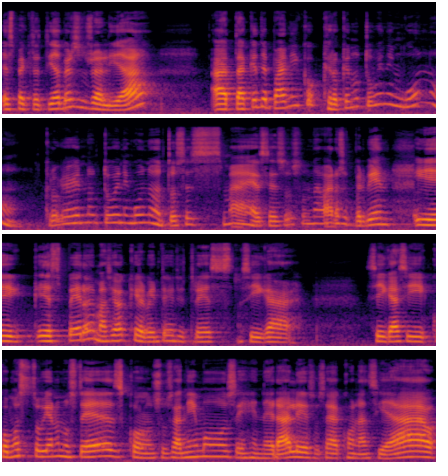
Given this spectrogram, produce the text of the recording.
Expectativas versus realidad, ataques de pánico, creo que no tuve ninguno creo que no tuve ninguno. Entonces, más, eso es una vara súper bien. Y espero demasiado que el 2023 siga, siga así. ¿Cómo estuvieron ustedes con sus ánimos en generales? O sea, con la ansiedad.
